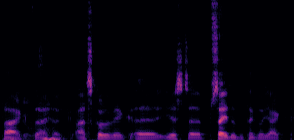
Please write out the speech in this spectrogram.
Tak, tak. Aczkolwiek e, jeszcze przejdę do tego, jak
